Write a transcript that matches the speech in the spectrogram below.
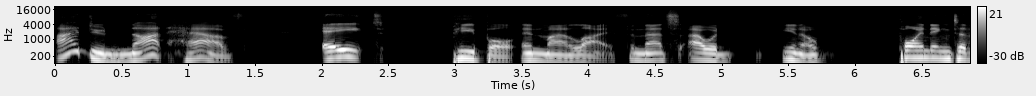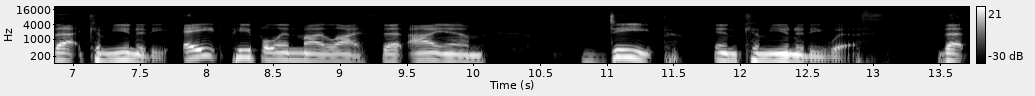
I do not have eight people in my life. And that's, I would, you know, pointing to that community, eight people in my life that I am deep in community with, that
